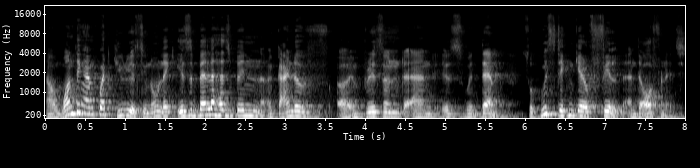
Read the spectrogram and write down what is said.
Now one thing i'm quite curious you know like isabella has been uh, kind of uh, imprisoned and is with them. So who's taking care of phil and the orphanage?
